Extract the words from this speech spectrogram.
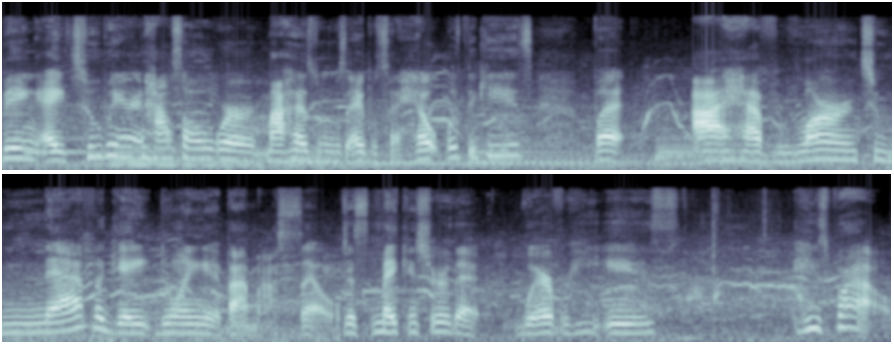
being a two-parent household where my husband was able to help with the kids, but I have learned to navigate doing it by myself. Just making sure that wherever he is, he's proud.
